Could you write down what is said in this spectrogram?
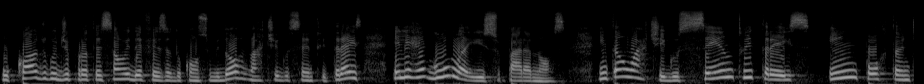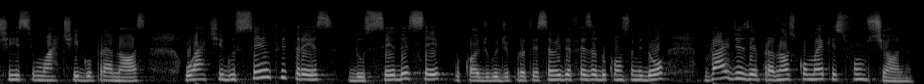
O Código de Proteção e Defesa do Consumidor, no artigo 103, ele regula isso para nós. Então, o artigo 103 importantíssimo artigo para nós, o artigo 103 do CDC, do Código de Proteção e Defesa do Consumidor, vai dizer para nós como é que isso funciona.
